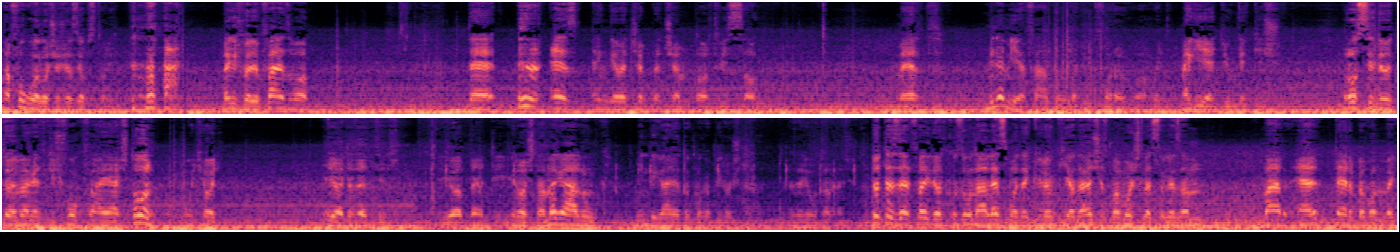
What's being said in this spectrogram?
Na, fogorvos és az jobb sztori. Meg is vagyok fázva, de ez engem egy cseppet sem tart vissza, mert mi nem ilyen fából vagyunk faragva, hogy megijedjünk egy kis rossz időtől, meg egy kis fogfájástól, úgyhogy Jöhet az edzés. Ja, Peti. pirosnál megállunk, mindig álljatok meg a pirosnál. Ez egy jó tanács. 5000 feliratkozónál lesz majd egy külön kiadás, ezt már most leszögezem. Már el, terve van, meg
